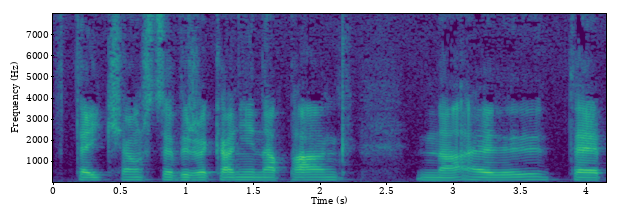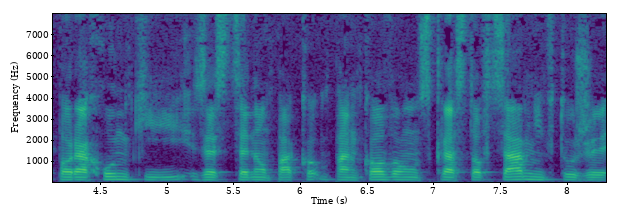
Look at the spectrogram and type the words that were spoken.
w tej książce wyrzekanie na punk, na e, te porachunki ze sceną punkową, z krastowcami, którzy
